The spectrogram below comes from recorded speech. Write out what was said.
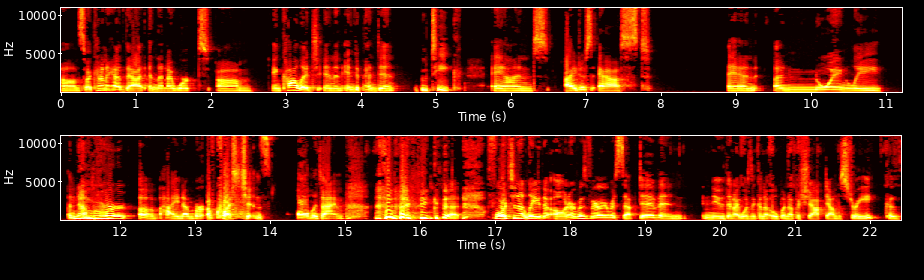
Um, so I kind of had that, and then I worked um, in college in an independent boutique, and I just asked an annoyingly a number of high number of questions all the time. and I think that fortunately the owner was very receptive and knew that I wasn't going to open up a shop down the street because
